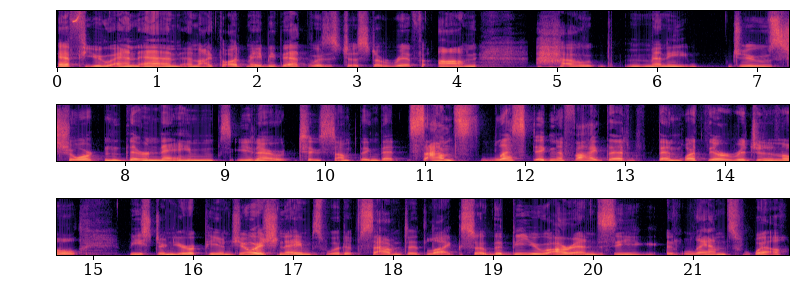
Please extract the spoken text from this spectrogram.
F U N N. And I thought maybe that was just a riff on how many Jews shortened their names, you know, to something that sounds less dignified than, than what their original Eastern European Jewish names would have sounded like. So the B U R N Z lands well.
